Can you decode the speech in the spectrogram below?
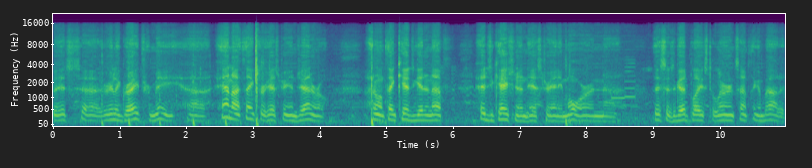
It's uh, really great for me, uh, and I think for history in general. I don't think kids get enough education in history anymore, and uh, this is a good place to learn something about it.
